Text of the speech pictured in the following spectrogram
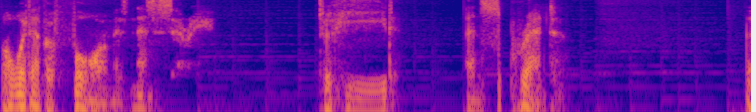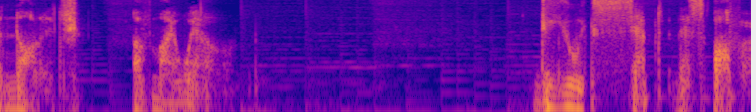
or whatever form is necessary, to heed and spread the knowledge of my will. Do you accept this offer?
